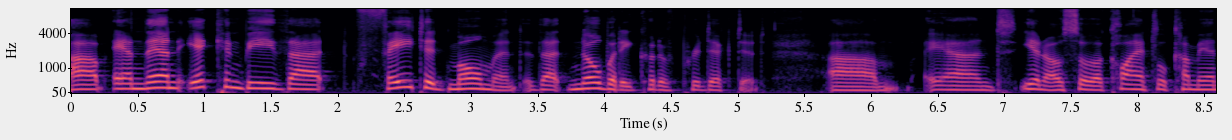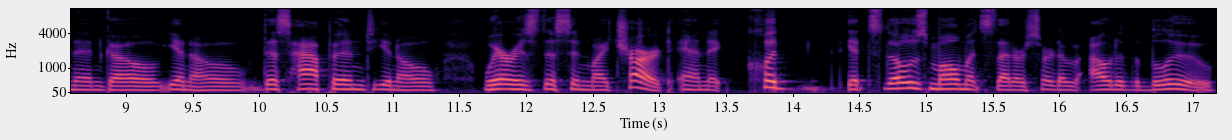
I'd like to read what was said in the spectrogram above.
Um, and then it can be that fated moment that nobody could have predicted. Um, and, you know, so a client will come in and go, you know, this happened, you know, where is this in my chart? And it could, it's those moments that are sort of out of the blue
